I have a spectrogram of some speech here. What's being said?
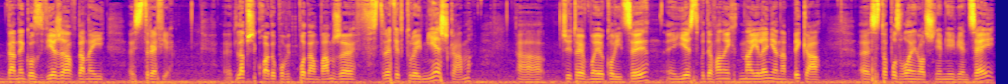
danego zwierza w danej e, strefie. E, dla przykładu podam Wam, że w strefie, w której mieszkam, czyli tutaj w mojej okolicy, jest wydawanych na jelenia, na byka 100 pozwoleń rocznie mniej więcej,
